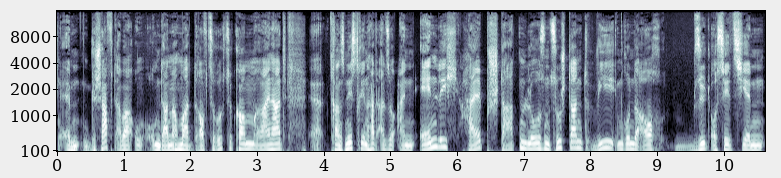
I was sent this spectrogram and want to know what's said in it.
ähm, geschafft. Aber um, um da nochmal drauf zurückzukommen, Reinhard, äh, Transnistrien hat also einen ähnlich halb staatenlosen Zustand wie im Grunde auch Südossetien,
